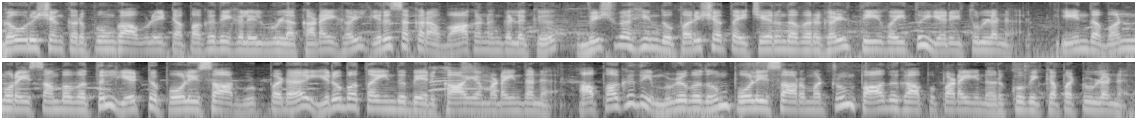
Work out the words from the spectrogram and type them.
கௌரி சங்கர் பூங்கா உள்ளிட்ட பகுதிகளில் உள்ள கடைகள் இருசக்கர வாகனங்களுக்கு விஸ்வ ஹிந்து பரிஷத்தைச் சேர்ந்தவர்கள் தீ வைத்து எரித்துள்ளனர். இந்த வன்முறை சம்பவத்தில் எட்டு போலீசார் உட்பட இருபத்தைந்து பேர் காயமடைந்தனர். அப்பகுதி முழுவதும் போலீசார் மற்றும் பாதுகாப்பு படையினர் குவி குவிக்கப்பட்டுள்ளனர்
